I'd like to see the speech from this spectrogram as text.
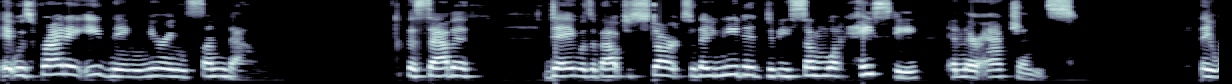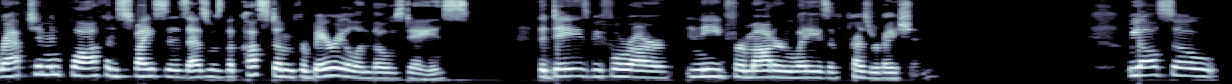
It was Friday evening, nearing sundown. The Sabbath day was about to start, so they needed to be somewhat hasty in their actions. They wrapped him in cloth and spices, as was the custom for burial in those days the days before our need for modern ways of preservation. We also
